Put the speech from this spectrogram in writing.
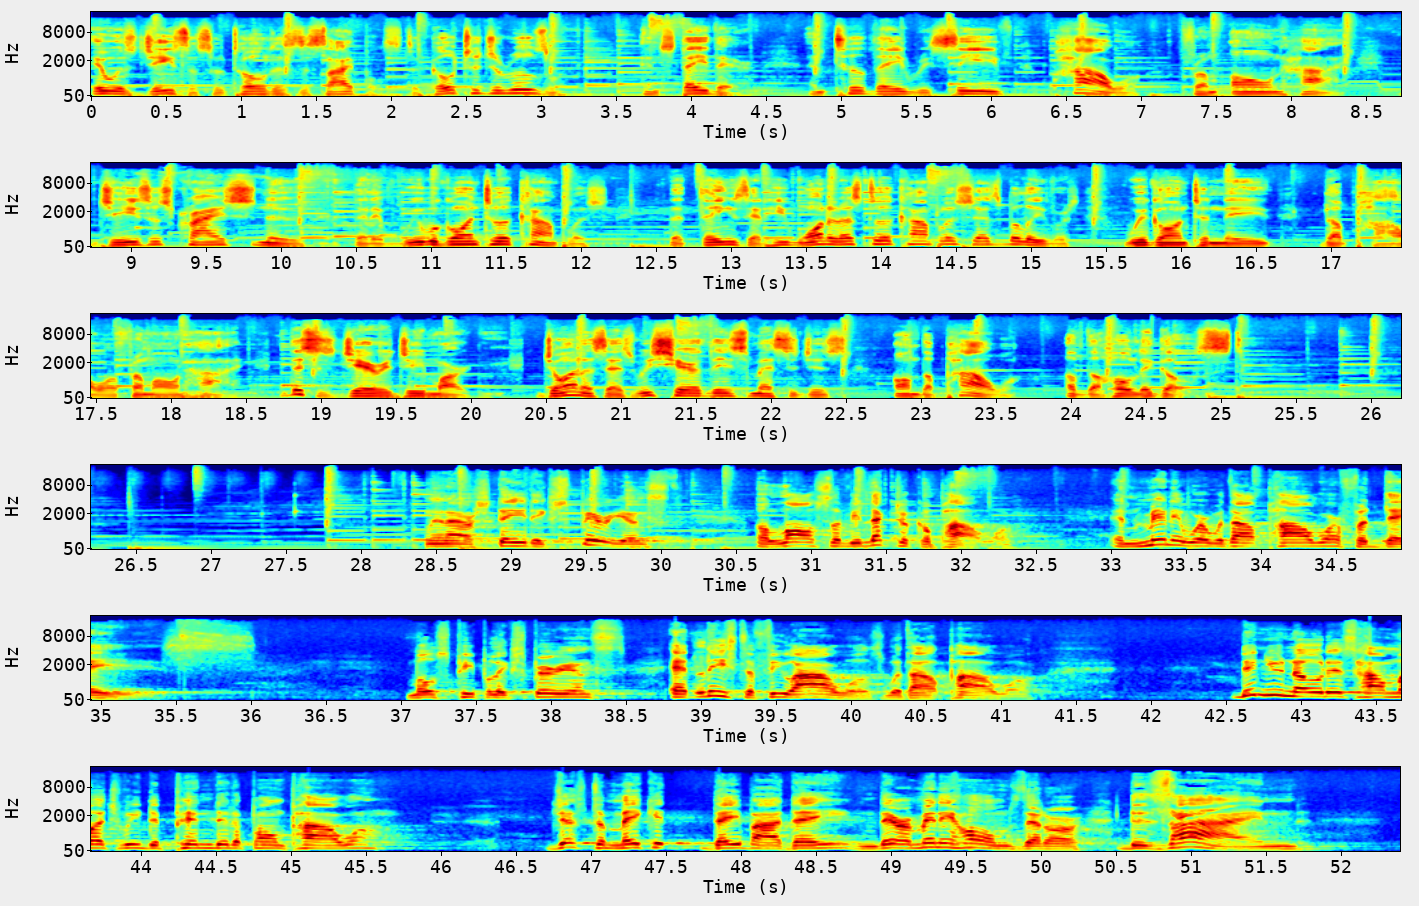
It was Jesus who told his disciples to go to Jerusalem and stay there until they receive power from on high. Jesus Christ knew that if we were going to accomplish the things that he wanted us to accomplish as believers, we're going to need the power from on high. This is Jerry G. Martin. Join us as we share these messages on the power of the Holy Ghost. In our state experienced a loss of electrical power, and many were without power for days. Most people experienced at least a few hours without power. Didn't you notice how much we depended upon power just to make it day by day? And there are many homes that are designed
